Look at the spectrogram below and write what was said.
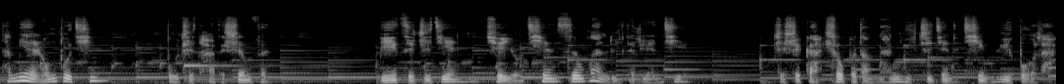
他面容不清，不知他的身份，彼此之间却有千丝万缕的连接，只是感受不到男女之间的情欲波澜，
